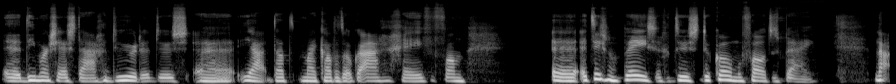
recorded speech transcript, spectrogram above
uh, die maar zes dagen duurde. Dus uh, ja, dat, maar ik had het ook aangegeven van, uh, het is nog bezig, dus er komen foto's bij. Nou,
